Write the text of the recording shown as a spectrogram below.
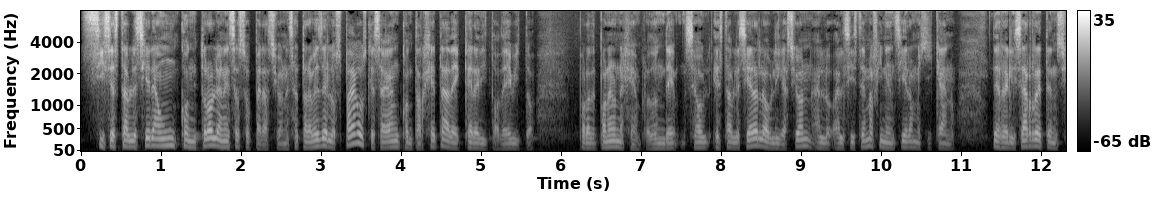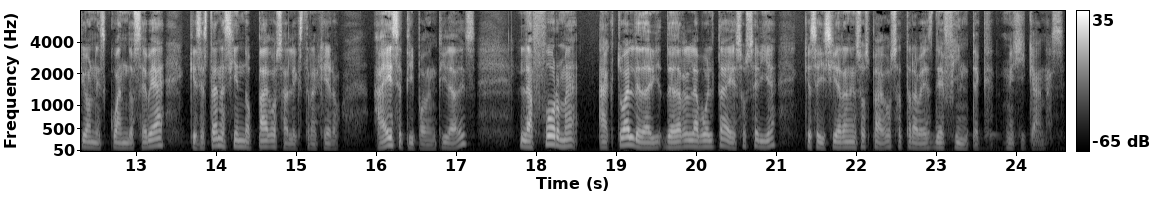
si se estableciera un control en esas operaciones a través de los pagos que se hagan con tarjeta de crédito, débito, por poner un ejemplo, donde se estableciera la obligación al, sistema financiero mexicano de realizar retenciones cuando se vea que se están haciendo pagos al extranjero a ese tipo de entidades, la forma actual de, darle la vuelta a eso sería que se hicieran esos pagos a través de fintech mexicanas.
